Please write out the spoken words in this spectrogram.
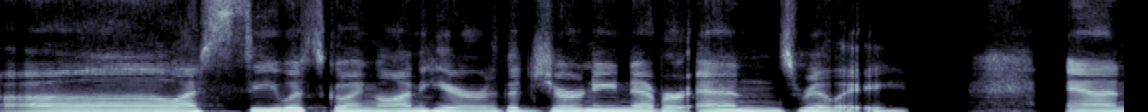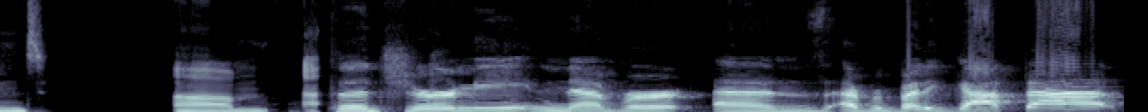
oh i see what's going on here. The journey never ends really. And um the journey never ends. Everybody got that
